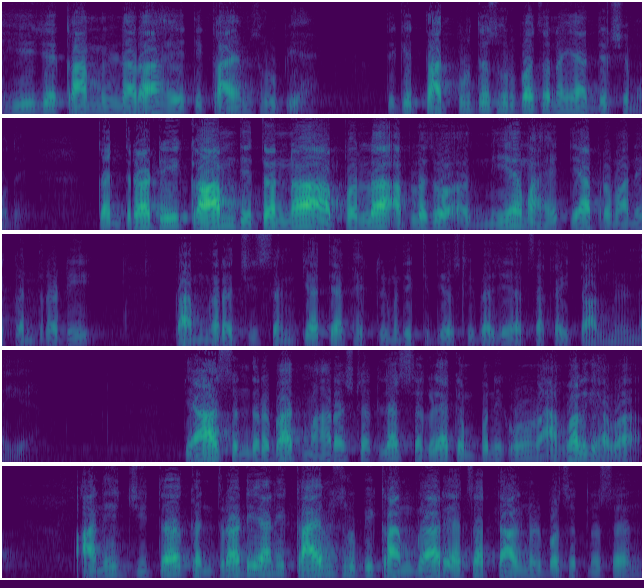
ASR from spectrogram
ही जे काम मिळणार आहे ते कायमस्वरूपी आहे. ते काही तात्पुरत्या स्वरूपाचं नाही अध्यक्ष महोदय. कंत्राटी काम देताना आपला आपला जो नियम आहे त्याप्रमाणे कंत्राटी कामगाराची संख्या त्या फॅक्टरीमध्ये किती असली पाहिजे याचा काही ताळमेळ नाही आहे त्या संदर्भात महाराष्ट्रातल्या सगळ्या कंपनीकडून अहवाल घ्यावा आणि जिथं कंत्राटी आणि कायमस्वरूपी कामगार याचा ताळमेळ बसत नसेल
